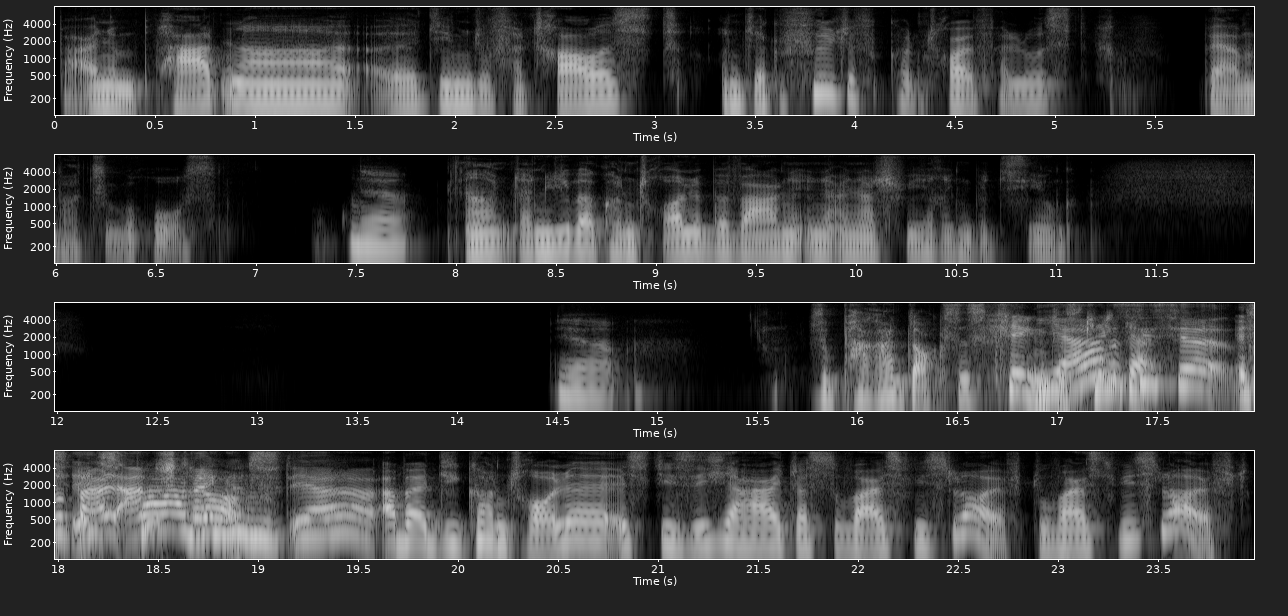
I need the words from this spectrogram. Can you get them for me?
bei einem Partner, äh, dem du vertraust und der gefühlte Kontrollverlust wäre einfach zu groß. Ja. ja. Dann lieber Kontrolle bewahren in einer schwierigen Beziehung. Ja. So paradox es klingt. Ja, das, klingt das ist ja total ist anstrengend. Ja. Aber die Kontrolle ist die Sicherheit, dass du weißt, wie es läuft. Du weißt, wie es läuft.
